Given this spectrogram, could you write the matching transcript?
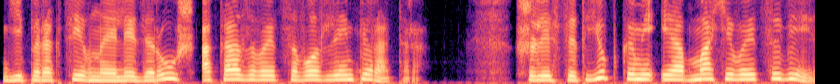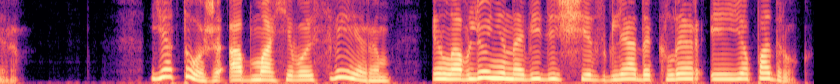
Гиперактивная леди Руш оказывается возле императора, шелестит юбками и обмахивается веером. Я тоже обмахиваюсь веером и ловлю ненавидящие взгляды Клэр и ее подруг.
